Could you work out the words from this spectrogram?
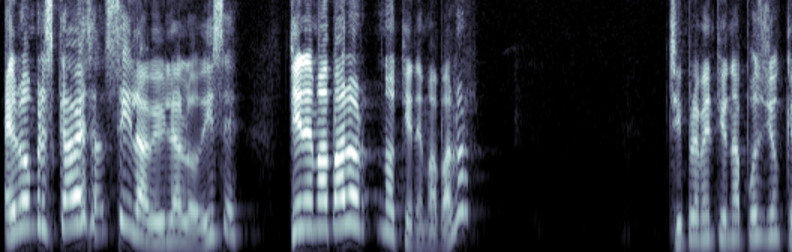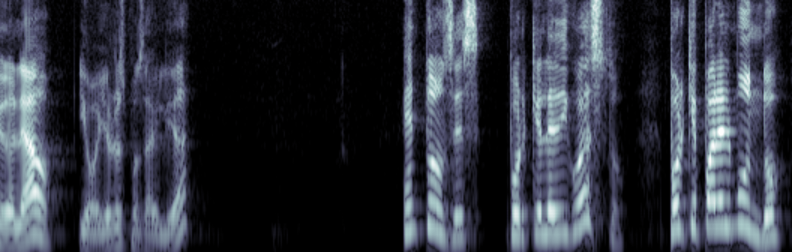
El hombre es cabeza, sí, la Biblia lo dice. ¿Tiene más valor? No tiene más valor. Simplemente una posición que le hago y mayor responsabilidad. Entonces, ¿por qué le digo esto? Porque para el mundo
